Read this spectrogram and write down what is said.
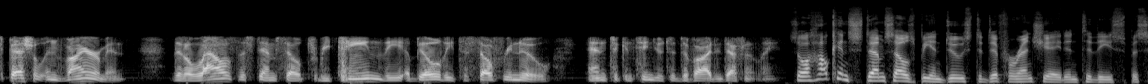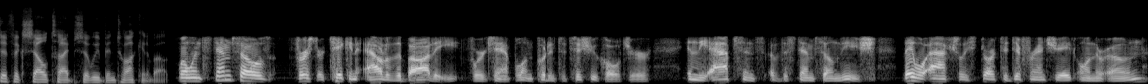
special environment that allows the stem cell to retain the ability to self renew and to continue to divide indefinitely. So, how can stem cells be induced to differentiate into these specific cell types that we've been talking about? Well, when stem cells first are taken out of the body, for example, and put into tissue culture, in the absence of the stem cell niche, they will actually start to differentiate on their own.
